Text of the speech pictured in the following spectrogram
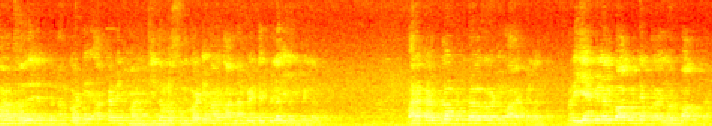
మనం చదువు చెప్తున్నాం కాబట్టి అక్కడి నుంచి మనకి జీతం వస్తుంది కాబట్టి మనకు అన్నం పెట్టే పిల్లలు ఈ పిల్లలు. మన కడుపులో పుట్టిన కాబట్టి మన పిల్లలు. మరి ఏ పిల్లలు బాగుంటే ఎవరు బాగుంటారు?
